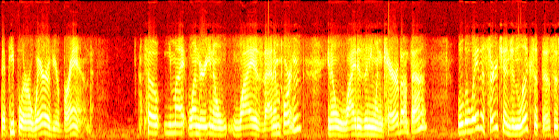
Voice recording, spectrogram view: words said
that people are aware of your brand. So you might wonder, you know, why is that important? You know, why does anyone care about that? Well, the way the search engine looks at this is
